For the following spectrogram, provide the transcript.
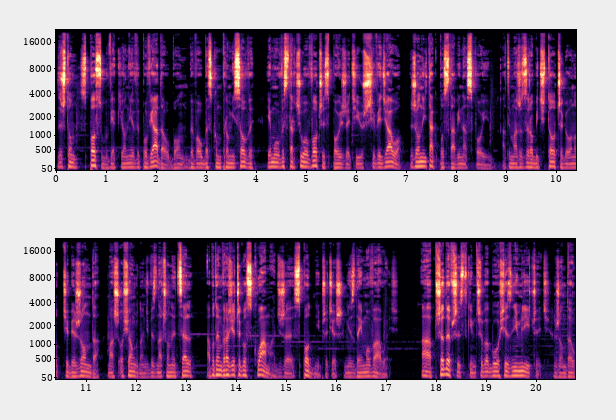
Zresztą sposób, w jaki on je wypowiadał, bo on bywał bezkompromisowy, jemu wystarczyło w oczy spojrzeć i już się wiedziało, że on i tak postawi na swoim, a ty masz zrobić to, czego on od ciebie żąda, masz osiągnąć wyznaczony cel, a potem w razie czego skłamać, że spodni przecież nie zdejmowałeś. A przede wszystkim trzeba było się z nim liczyć. Żądał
